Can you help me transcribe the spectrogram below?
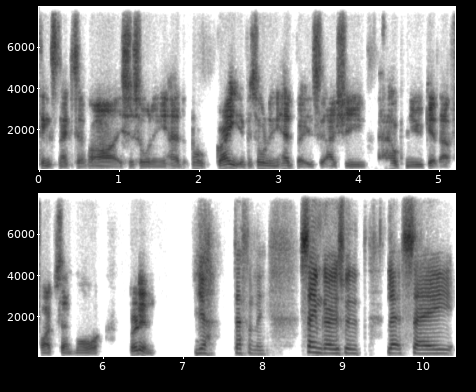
things negative. Oh, it's just all in your head. Well, great if it's all in your head, but it's actually helping you get that five percent more. Brilliant. Yeah, definitely. Same goes with, let's say,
